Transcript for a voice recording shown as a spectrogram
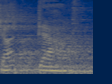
Down.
